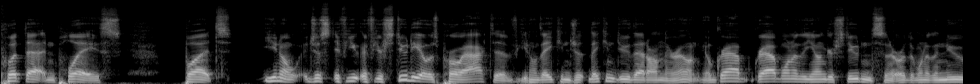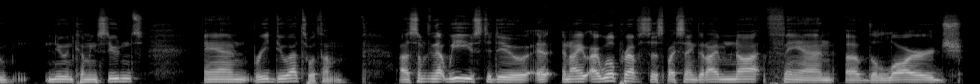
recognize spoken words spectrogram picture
put that in place. But you know, just if you if your studio is proactive, you know, they can just they can do that on their own. You know, grab grab one of the younger students or the, one of the new new incoming students and read duets with them uh, something that we used to do. And I, I will preface this by saying that I'm not a fan of the large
